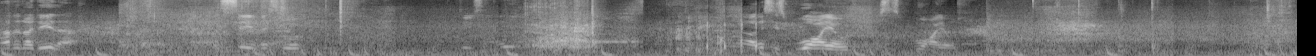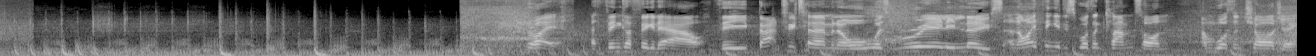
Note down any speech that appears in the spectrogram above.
How did I do that? Let's see if this will do something. Oh, this is wild. This is wild. Right, I think I figured it out. The battery terminal was really loose and I think it just wasn't clamped on and wasn't charging.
